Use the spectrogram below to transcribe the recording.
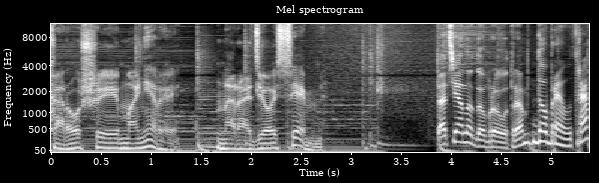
Хорошие манеры на радио 7. Татьяна, доброе утро. Доброе утро.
